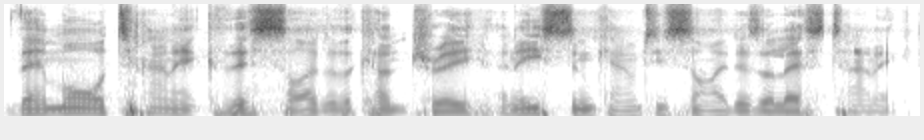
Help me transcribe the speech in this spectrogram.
they're more tannic this side of the country, and eastern county ciders are less tannic.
